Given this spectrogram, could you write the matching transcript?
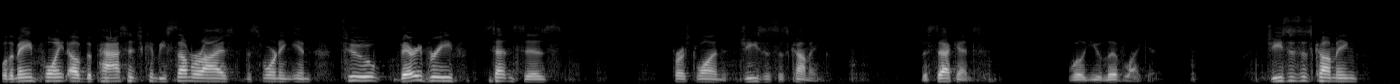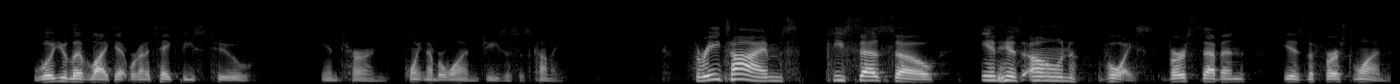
Well, the main point of the passage can be summarized this morning in two very brief sentences. First one, Jesus is coming. The second, will you live like it? Jesus is coming. Will you live like it? We're going to take these two in turn. Point number one Jesus is coming. Three times he says so in his own voice. Verse 7 is the first one.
